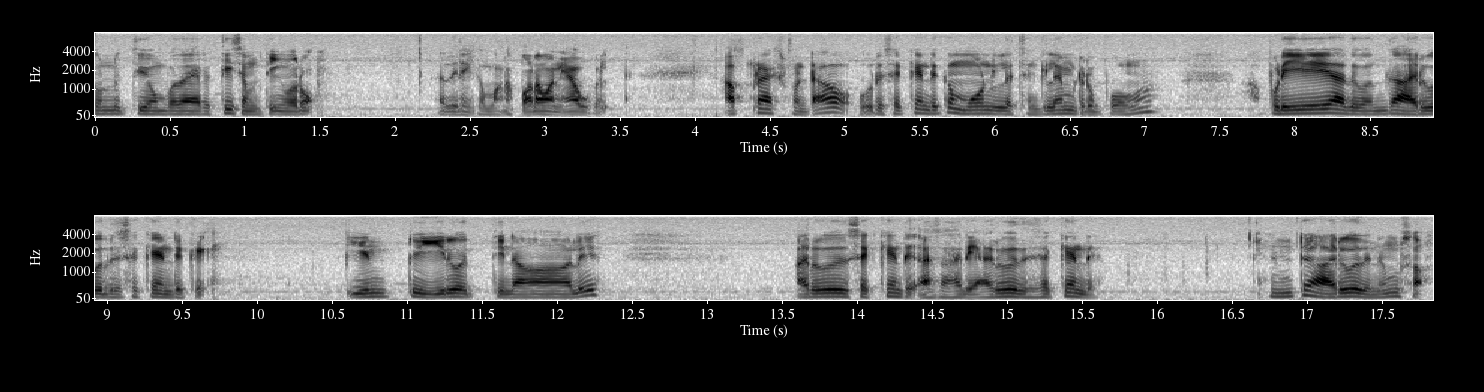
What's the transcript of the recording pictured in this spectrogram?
தொண்ணூற்றி ஒம்பதாயிரத்தி சம்திங் வரும். அது எனக்கு மனப்படமாக ஞாபகம் இல்லை. அப்ராக்சிமேட்டாக ஒரு செகண்டுக்கு மூணு லட்சம் கிலோமீட்டர் போகும். அப்படியே அது வந்து அறுபது செகண்டுக்கு இன்ட்டு இருபத்தி நாலு அறுபது செகண்டு சாரி அறுபது செகண்டு இன்ட்டு அறுபது நிமிஷம்.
